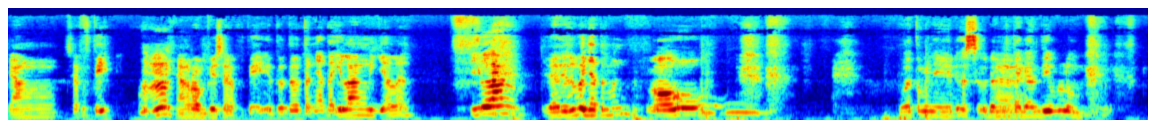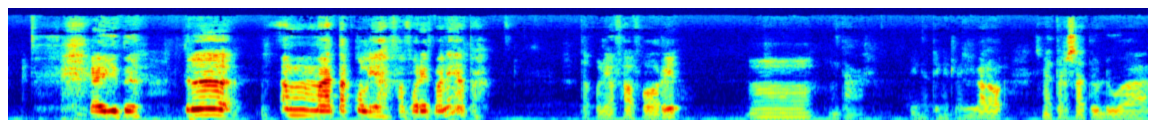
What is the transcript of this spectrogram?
yang safety Mm-mm, yang rompi safety itu tuh ternyata hilang di jalan. Hilang? Dan itu punya temen. Oh. Buat temennya Idos udah minta Ah. ganti belum? Kayak gitu. Terus mata kuliah favorit mana apa? Mata kuliah favorit hmm bentar ingat-ingat lagi. Kalau semester satu dua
